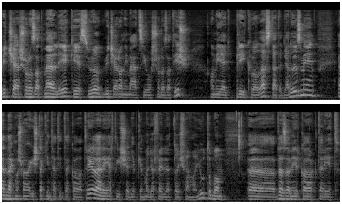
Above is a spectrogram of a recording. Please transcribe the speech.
Witcher sorozat mellé készül Witcher animációs sorozat is, ami egy prequel lesz, tehát egy előzmény. Ennek most már meg is tekinthetitek a trailerért is, egyébként magyar felirattal is fenn van Youtube-on. Vezemir karakterét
